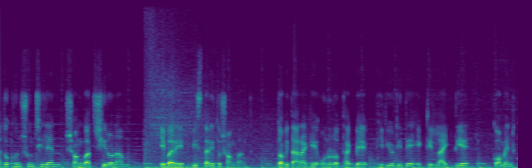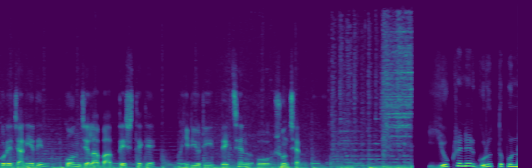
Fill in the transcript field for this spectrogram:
এতক্ষণ শুনছিলেন সংবাদ শিরোনাম, এবারে বিস্তারিত সংবাদ। তবে তার আগে অনুরোধ থাকবে ভিডিওটিতে একটি লাইক দিয়ে কমেন্ট করে জানিয়ে দিন কোন জেলা বা দেশ থেকে ভিডিওটি দেখছেন ও শুনছেন। ইউক্রেনের গুরুত্বপূর্ণ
